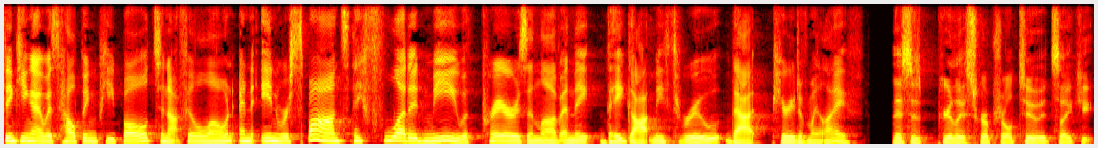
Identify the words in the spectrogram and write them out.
thinking I was helping people to not feel alone. And in response, they flooded me with prayers and love and they they got me through that period of my life. this is purely scriptural too. It's like you,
